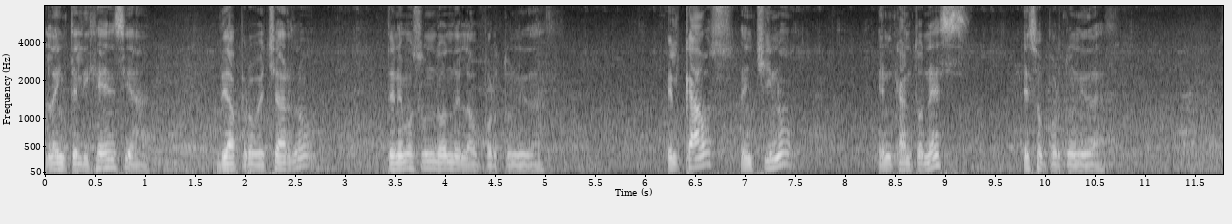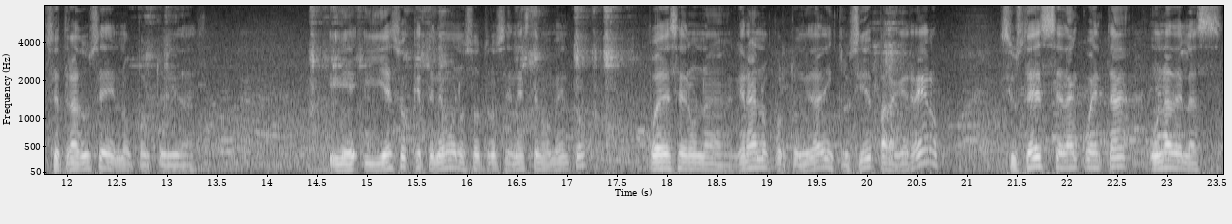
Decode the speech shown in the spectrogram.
la inteligencia de aprovecharlo, tenemos un don de la oportunidad. El caos en chino, en cantonés, es oportunidad. Se traduce en oportunidad. Y, eso que tenemos nosotros en este momento puede ser una gran oportunidad, inclusive para Guerrero. Si ustedes se dan cuenta, una de las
